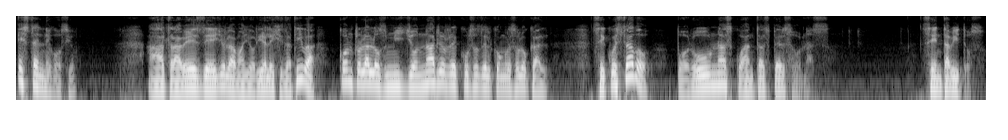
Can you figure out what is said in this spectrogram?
está el negocio. A través de ello, la mayoría legislativa controla los millonarios recursos del Congreso local, secuestrado por unas cuantas personas. Centavitos.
